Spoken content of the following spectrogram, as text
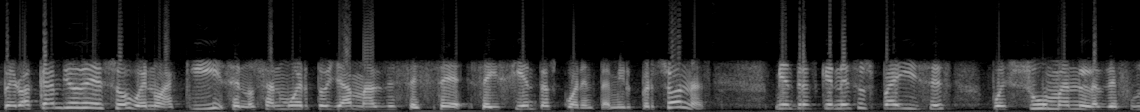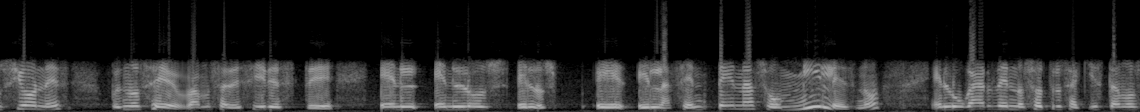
Pero a cambio de eso, bueno, aquí se nos han muerto ya más de 640 mil personas mientras que en esos países pues suman las defunciones pues no sé vamos a decir este en, en los en los eh, en las centenas o miles no en lugar de nosotros aquí estamos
